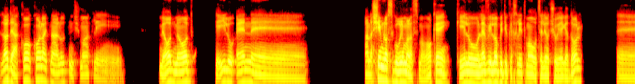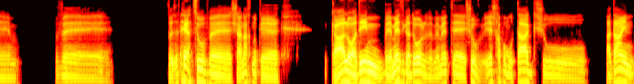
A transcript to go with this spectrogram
לא יודע, כל, כל ההתנהלות נשמעת לי מאוד מאוד כאילו אין... אה, אנשים לא סגורים על עצמם, אוקיי? כאילו לוי לא בדיוק החליט מה הוא רוצה להיות שהוא יהיה גדול. אה, ו... וזה די עצוב אה, שאנחנו כקהל אוהדים באמת גדול, ובאמת, אה, שוב, יש לך פה מותג שהוא עדיין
